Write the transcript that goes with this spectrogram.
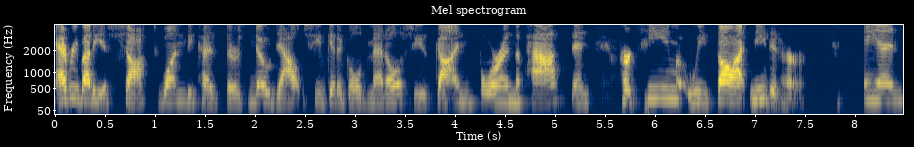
everybody is shocked. One, because there's no doubt she'd get a gold medal. She's gotten four in the past, and her team, we thought, needed her. And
